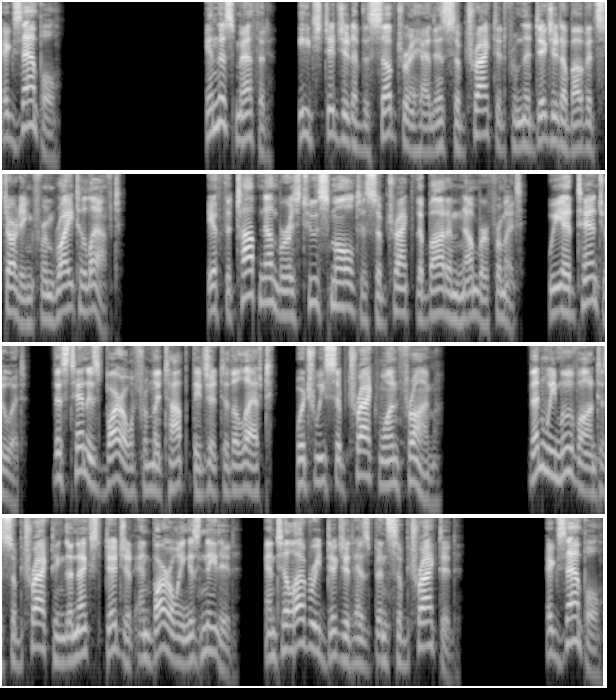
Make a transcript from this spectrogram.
Example In this method, each digit of the subtrahend is subtracted from the digit above it starting from right to left. If the top number is too small to subtract the bottom number from it, we add 10 to it. This 10 is borrowed from the top digit to the left, which we subtract 1 from. Then we move on to subtracting the next digit and borrowing is needed until every digit has been subtracted. Example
